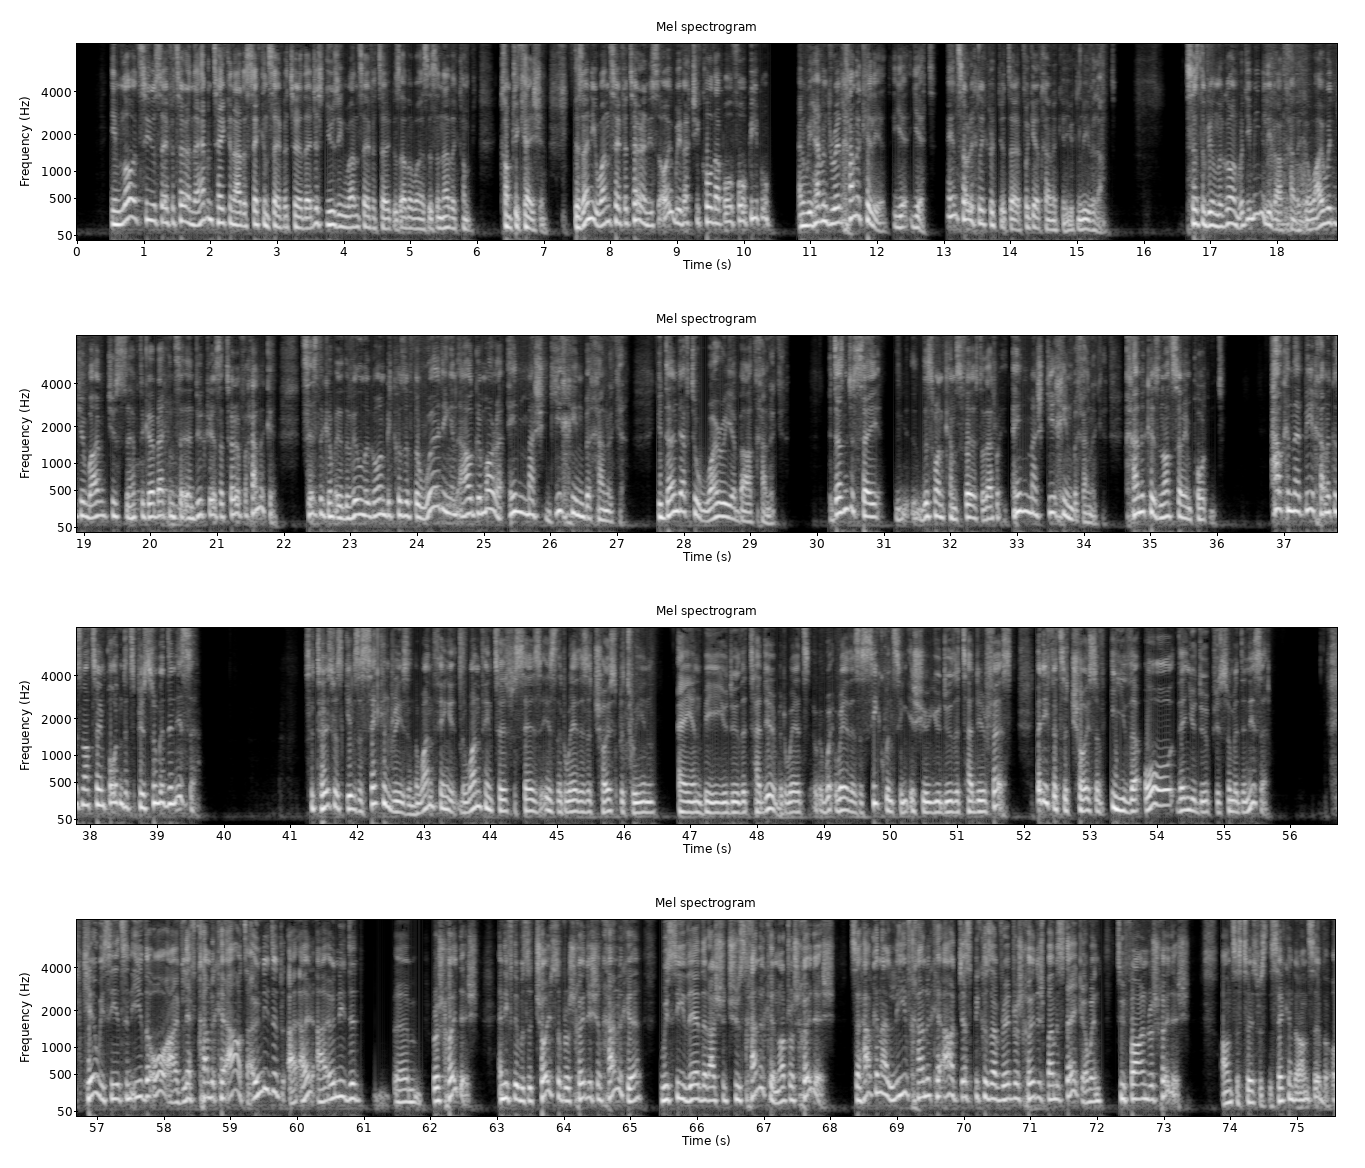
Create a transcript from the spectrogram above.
Im Lo Tziyu Sefer Torah, and they haven't taken out a second Sefer Torah, they're just using one Sefer Torah because otherwise there's another com- complication. There's only one Sefer Torah, and you say, oh, we've actually called up all four people, and we haven't read Chanukah yet. Forget Chanukah, you can leave it out. Says the Vilna Gaon, what do you mean you leave out Chanukah? Why wouldn't you? Why wouldn't you have to go back and, say, and do Kriyas Torah for Chanukah? Says the, the Vilna Gaon because of the wording in our Gemara, "Ein mashgichin bechanukah." You don't have to worry about Chanukah. It doesn't just say this one comes first or that one. Ein mashgichin bechanukah. Chanukah is not so important. How can that be? Chanukah is not so important. It's Pirsuma Denisa. So Tosfos gives a second reason. The one thing, the one thing Tosfos says is that where there's a choice between A and B, you do the tadir. But where it's where there's a sequencing issue, you do the tadir first. But if it's a choice of either or, then you do prisuma denisa. Here we see it's an either or. I've left Hanukkah out. I only did I, I, I only did um, Rosh Chodesh. And if there was a choice of Rosh Chodesh and Chanukah, we see there that I should choose Chanukah, not Rosh Chodesh. So how can I leave Chanukah out just because I've read Rosh Chodesh by mistake? I went too far in Rosh Chodesh. Answers to this was the second answer. The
